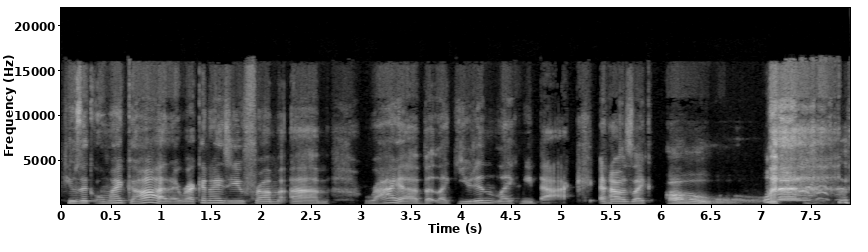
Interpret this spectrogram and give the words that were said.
he was like, oh my god, I recognize you from um Raya, but like you didn't like me back, and I was like, Oh. oh.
